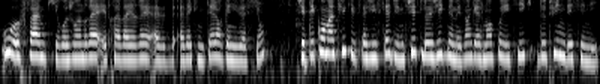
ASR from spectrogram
ou aux femmes qui rejoindraient et travailleraient avec une telle organisation, J'étais convaincue qu'il s'agissait d'une suite logique de mes engagements politiques depuis une décennie.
